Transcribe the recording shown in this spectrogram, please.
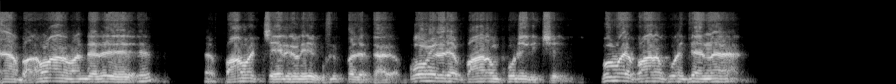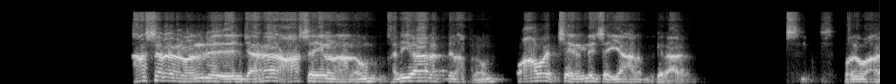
ஏன்னா பகவான் வந்தது பாவச் செயல்களை ஒழிப்பதற்காக பூமியினுடைய பாரம் கூடிடுச்சு பூமியுடைய பாரம் கூடிச்சா என்ன? அரசர்கள் வந்து ஜன ஆசைகளினாலும் அதிகாரத்தினாலும் பாவச் செயல்களை செய்ய ஆரம்பிக்கிறார்கள். பொதுவாக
